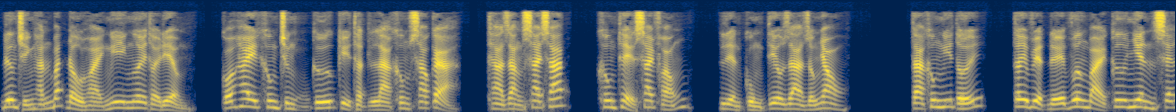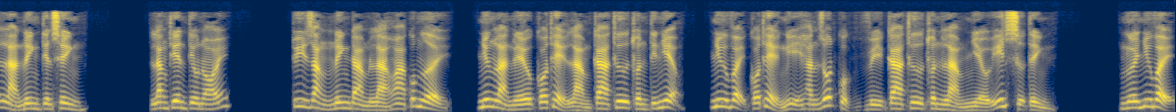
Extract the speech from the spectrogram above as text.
đương chính hắn bắt đầu hoài nghi ngươi thời điểm, có hay không chứng cứ kỳ thật là không sao cả, thà rằng sai sát, không thể sai phóng, liền cùng tiêu ra giống nhau. Ta không nghĩ tới, Tây Việt đế vương bài cư nhiên sẽ là Ninh tiên sinh. Lăng Thiên Tiêu nói, tuy rằng Ninh Đàm là hoa quốc người, nhưng là nếu có thể làm ca thư thuần tín nhiệm, như vậy có thể nghĩ hắn rốt cuộc vì ca thư thuần làm nhiều ít sự tình. Người như vậy,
